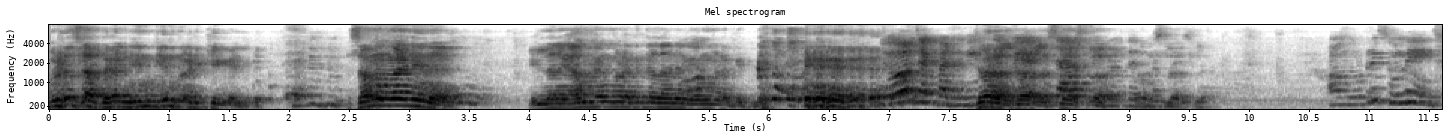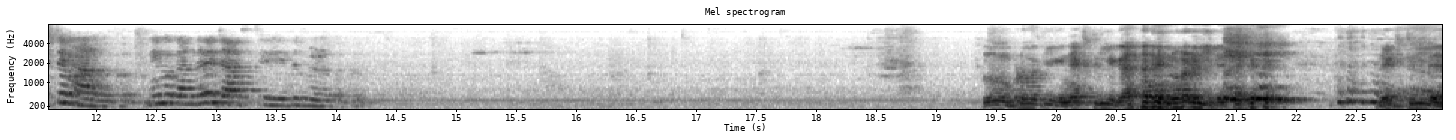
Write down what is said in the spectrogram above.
ಬಿಡು ಸಾಧ್ರ ನಿನ್ ನಿನ್ ನೋಡಿಕೆಗಲ್ಲಿ. ಸಮ ಮಾಡಿ ನೀನು ಇಲ್ಲ ನನಗೆ ಅಮ್ಮ ಹೆಂಗ್ ಮಾಡಕತ್ತಿಲ್ಲ ನನಗೆ ಹೆಂಗ್ ಮಾಡಕತ್ತಿ. ಜೋರಲ್ಲ ಜೋರಲ್ಲ ಸ್ಲೋ ಸ್ಲೋ ಸ್ಲೋ ಸ್ಲೋ ಅವ್ನು ಹುಡ್ರಿ ಸುಮ್ಮನೆ ಇಷ್ಟೇ ಮಾಡಬೇಕು. ನಿಮಗಂದ್ರೆ ಜಾಸ್ತಿ ಇದು ಬೀಳ್ಬೇಕು. ಹ್ಮ್ ಬಿಡ್ಬೇಕು ಈಗ ನೆಕ್ಸ್ಟ್ ಇಲ್ಲಿಗ. ನೋಡಿಲ್ಲ. ನೆಕ್ಸ್ಟ್ ಇಲ್ಲೇ.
